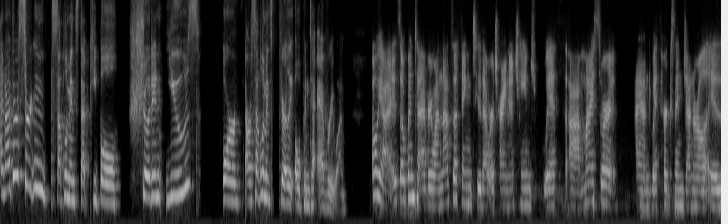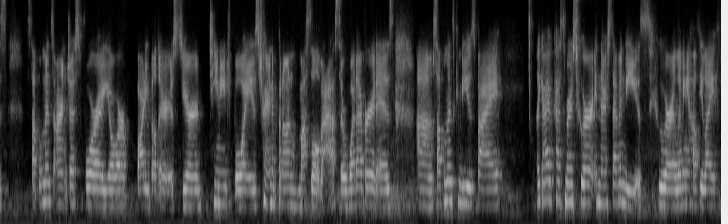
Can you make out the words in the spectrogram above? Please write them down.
And are there certain supplements that people shouldn't use, or are supplements fairly open to everyone? Oh, yeah, it's open to everyone. That's a thing too that we're trying to change with uh, my sort and with Herc's in general is supplements aren't just for your bodybuilders, your teenage boys trying to put on muscle mass or whatever it is. Um, supplements can be used by, like, I have customers who are in their 70s who are living a healthy life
